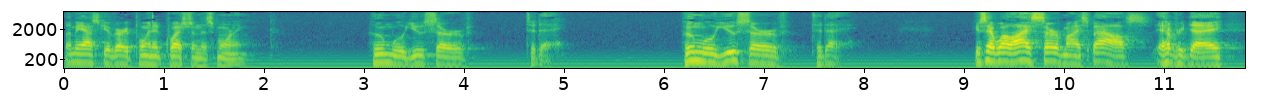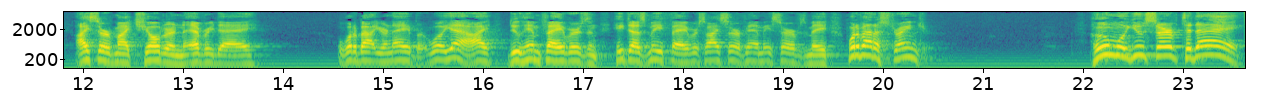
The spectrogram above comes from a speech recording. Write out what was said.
Let me ask you a very pointed question this morning. Whom will you serve today? Whom will you serve today? You say, Well, I serve my spouse every day. I serve my children every day. What about your neighbor? Well, yeah, I do him favors and he does me favors. So I serve him, he serves me. What about a stranger? Whom will you serve today?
